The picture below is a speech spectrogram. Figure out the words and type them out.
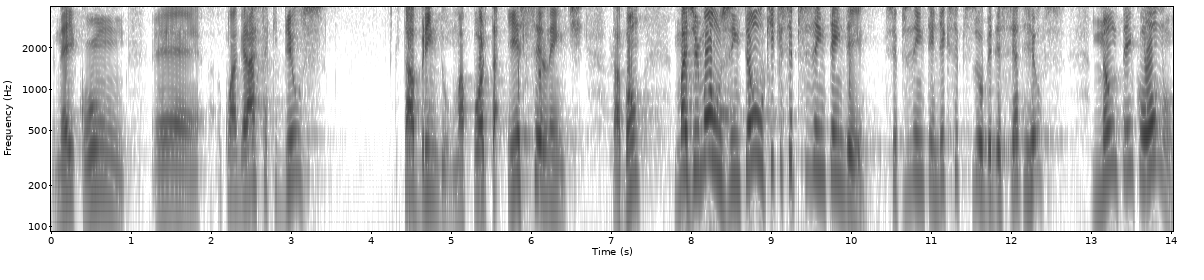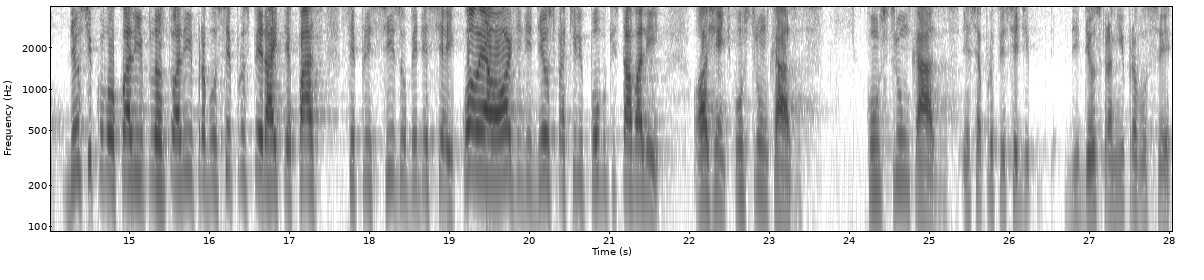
né? E com é, com a graça que Deus está abrindo uma porta excelente, tá bom? Mas irmãos, então o que, que você precisa entender? Você precisa entender que você precisa obedecer a Deus. Não tem como. Deus te colocou ali, plantou ali para você prosperar e ter paz. Você precisa obedecer aí. Qual é a ordem de Deus para aquele povo que estava ali? Ó, gente, construam casas. Construam casas. Essa é a profecia de, de Deus para mim e para você.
